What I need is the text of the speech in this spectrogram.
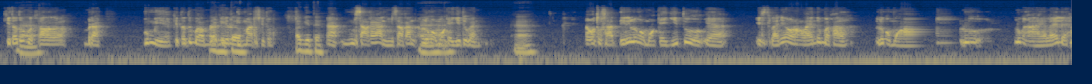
kita tuh Nah. bakal berak bumi ya kita tuh berarti gitu. di Mars itu oh gitu nah misalkan misalkan lu Eh. ngomong kayak gitu kan nah nah untuk saat ini lu ngomong kayak gitu ya istilahnya orang lain tuh bakal lu ngomong apa, lu lu ngayal aja dah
